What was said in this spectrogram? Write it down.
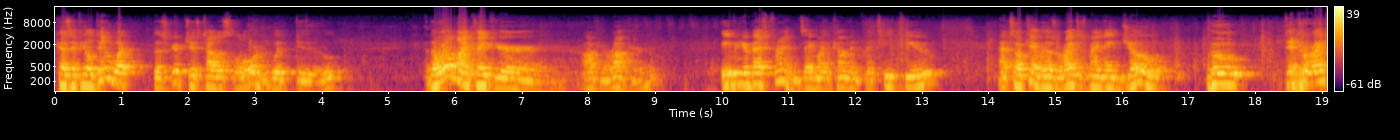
Because if you'll do what the scriptures tell us the Lord would do, the world might think you're off your rocker. Even your best friends, they might come and critique you. That's okay. Well, there was a righteous man named Job who did the right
